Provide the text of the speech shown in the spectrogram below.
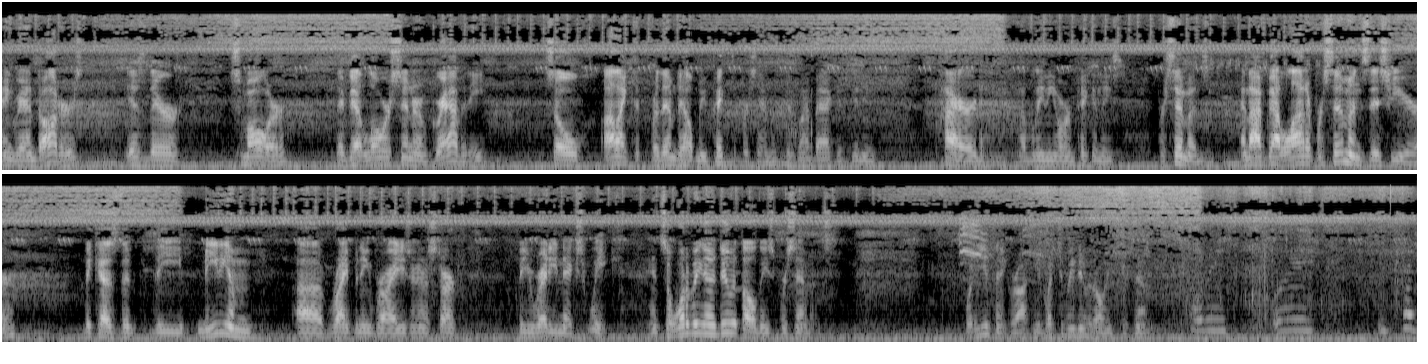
and granddaughters is they're smaller. They've got lower center of gravity. So I like to, for them to help me pick the persimmons because my back is getting tired of leaning over and picking these persimmons. And I've got a lot of persimmons this year because the, the medium uh, ripening varieties are going to start being ready next week. And so what are we going to do with all these persimmons? What do you think, Rocky? What should we do with all these persimmons? Maybe we, we could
